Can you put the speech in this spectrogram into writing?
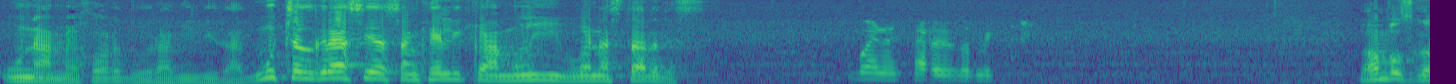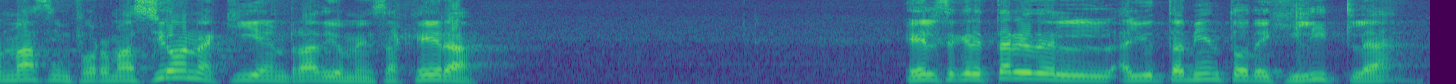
una mejor durabilidad. Muchas gracias, Angélica. Muy buenas tardes. Buenas tardes, don Víctor. Vamos con más información aquí en Radio Mensajera. El secretario del Ayuntamiento de Gilitla,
